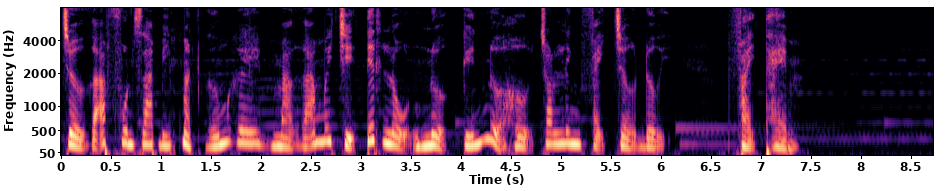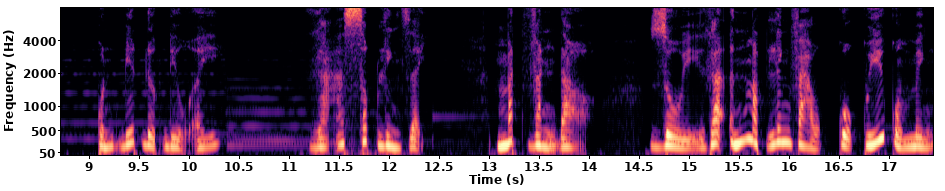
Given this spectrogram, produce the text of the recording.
chờ gã phun ra bí mật gớm ghê mà gã mới chỉ tiết lộ nửa kín nửa hở cho Linh phải chờ đợi, phải thèm. Quân biết được điều ấy. Gã sốc Linh dậy, mắt vằn đỏ, rồi gã ấn mặt Linh vào của quý của mình,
